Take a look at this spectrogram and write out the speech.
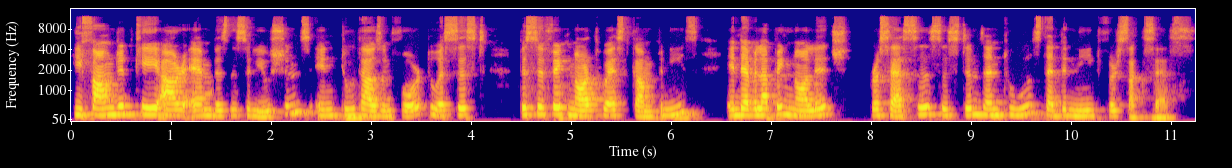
He founded KRM Business Solutions in 2004 to assist Pacific Northwest companies in developing knowledge, processes, systems, and tools that they need for success.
